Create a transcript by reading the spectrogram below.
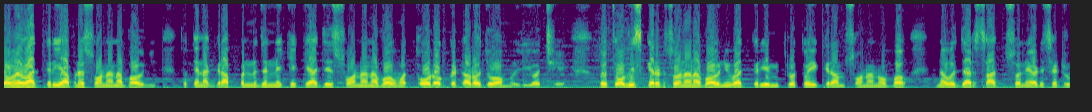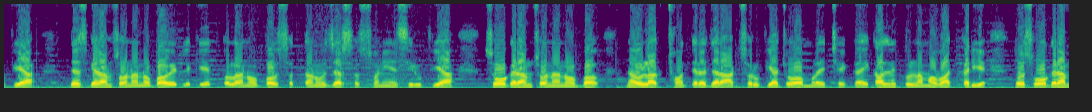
તો હવે વાત કરીએ આપણે સોનાના ભાવની. તો તેના ગ્રાફ પર નજર નાખીએ કે આજે સોનાના ભાવમાં થોડો ઘટાડો જોવા મળી રહ્યો છે. તો ચોવીસ કેરેટ સોનાના ભાવની વાત કરીએ મિત્રો, તો એક ગ્રામ સોનાનો ભાવ નવ હજાર સાતસો અડસઠ રૂપિયા. દસ ગ્રામ સોનાનો ભાવ એટલે કે એક તોલાનો ભાવ સત્તાણું હજાર છસો એંસી રૂપિયા. સો ગ્રામ સોનાનો ભાવ નવ લાખ છોતેર હજાર આઠસો રૂપિયા જોવા મળે છે. ગઈકાલની તુલનામાં વાત કરીએ તો સો ગ્રામ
